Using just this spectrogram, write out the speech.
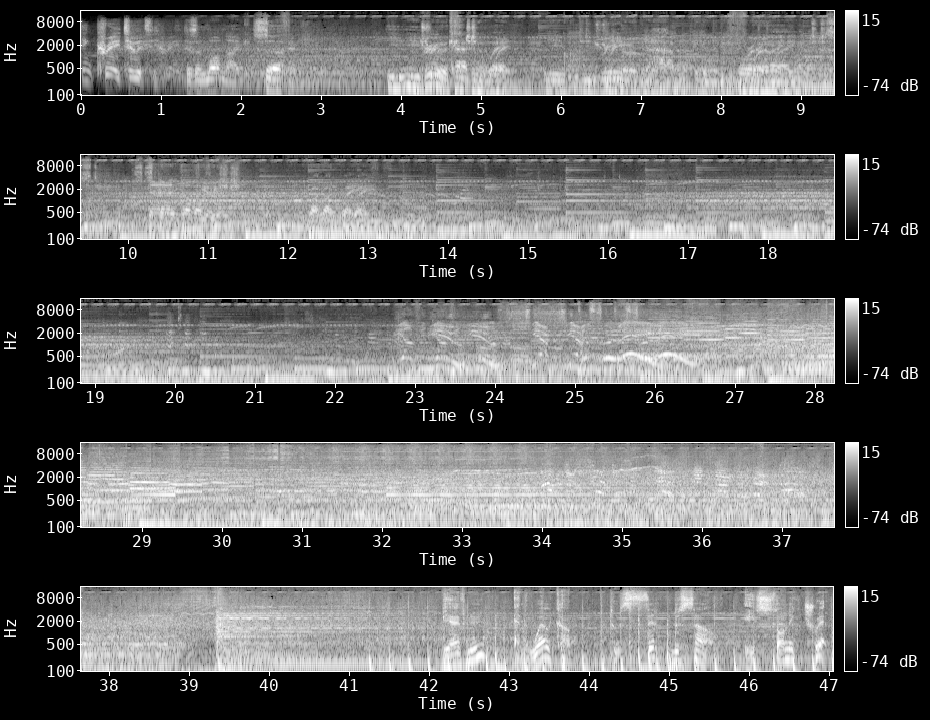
think creativity is a lot like surfing. You, you dream of catching a wave. You, you dream of it happening before it. You just stand above the ocean, right, right away. Welcome to Cirque du Sound, a sonic trip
